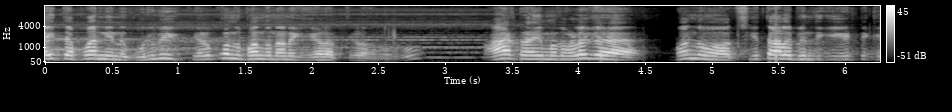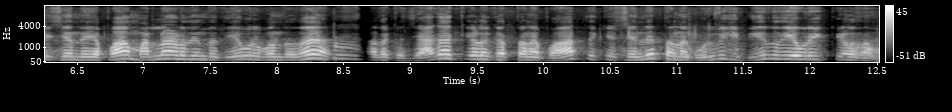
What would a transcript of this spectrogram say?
ಆಯ್ತಪ್ಪ ನಿನ್ನ ಗುರುವಿಗೆ ಕೇಳ್ಕೊಂಡು ಬಂದು ನನಗೆ ಹೇಳತ್ ಹೇಳಿದ್ರು ಅವರು. ಆ ಟೈಮದೊಳಗೆ ಬಂದು ಸೀತಾಳ ಬಿಂದಿಗೆ ಇಟ್ಟು ಕಿಸಿಂದ ಯಪ್ಪ ಮಲ್ಲಾಡದಿಂದ ದೇವರು ಬಂದದ ಅದಕ್ಕೆ ಜಾಗ ಕೇಳಕತ್ತಾನಪ್ಪ ಆತ ಕಿಸಿಂದೆ ತನ್ನ ಗುರುವಿಗೆ ಬೀರ ದೇವರಿಗೆ ಕೇಳ್ದವ.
